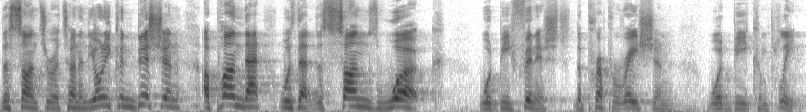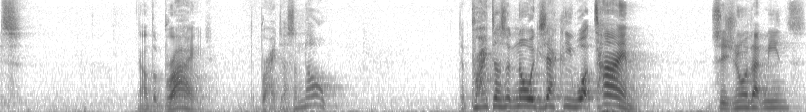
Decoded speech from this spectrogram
the son to return. And the only condition upon that was that the son's work would be finished, the preparation would be complete. Now, the bride, the bride doesn't know. The bride doesn't know exactly what time. So, you know what that means?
